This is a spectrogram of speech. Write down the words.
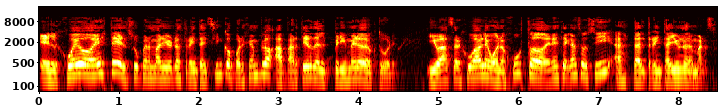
El juego este, el Super Mario Bros. 35, por ejemplo, a partir del primero de octubre. Y va a ser jugable, bueno, justo en este caso sí, hasta el 31 de marzo.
